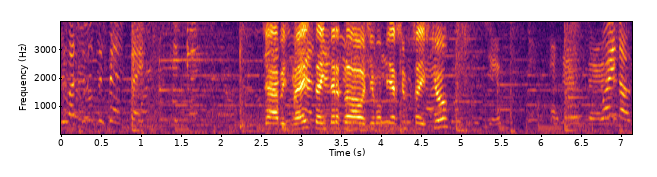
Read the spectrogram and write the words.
Zobaczymy coś więcej. Chciałabyś wejść? Zainteresowało Cię po pierwszym przejściu? Why not?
